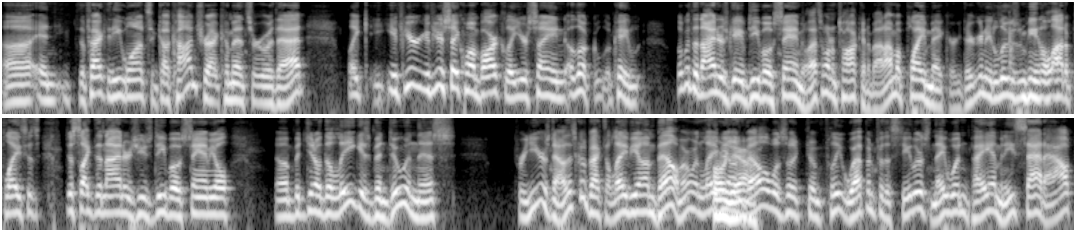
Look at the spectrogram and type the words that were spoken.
uh, and the fact that he wants a contract commensurate with that, like if you're if you're Saquon Barkley, you're saying, oh, look, okay. Look what the Niners gave Deebo Samuel. That's what I'm talking about. I'm a playmaker. They're going to lose me in a lot of places, just like the Niners used Deebo Samuel. Uh, but you know, the league has been doing this for years now. This goes back to Le'Veon Bell. Remember when Le'Veon yeah. Bell was a complete weapon for the Steelers and they wouldn't pay him and he sat out?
